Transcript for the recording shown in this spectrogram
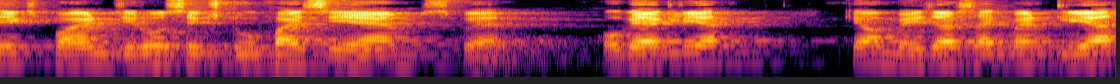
six point zero six two five C M square हो गया क्लियर क्या मेजर सेगमेंट क्लियर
